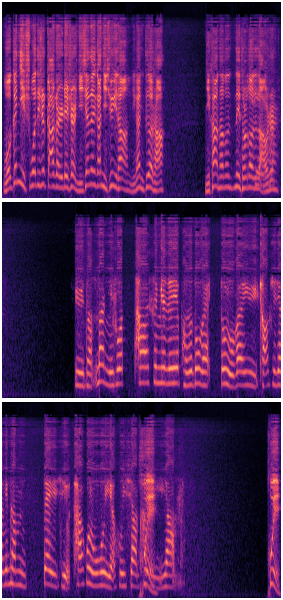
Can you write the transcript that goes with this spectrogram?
我跟你说的是嘎根儿的事儿，你现在赶紧去一趟，你看你嘚瑟啥？你看他那那头到底咋回事？去一趟。那你说他身边这些朋友都外都有外遇，长时间跟他们在一起他会不会也会像他们一样呢？会。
